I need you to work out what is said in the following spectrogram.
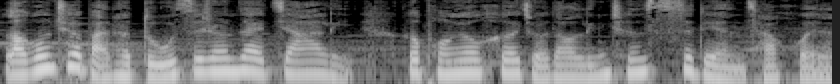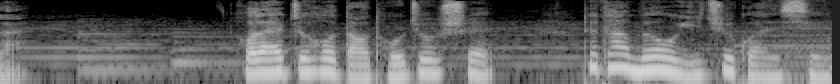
老公却把她独自扔在家里，和朋友喝酒到凌晨四点才回来。回来之后倒头就睡，对她没有一句关心。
